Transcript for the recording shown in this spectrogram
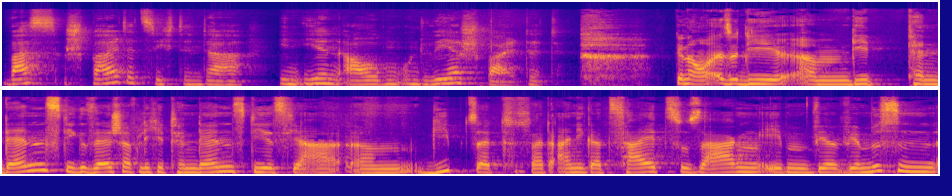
Was spaltet sich denn da in Ihren Augen und wer spaltet? Genau, also die, ähm, die Tendenz, die gesellschaftliche Tendenz, die es ja ähm, gibt seit, seit einiger Zeit, zu sagen, eben wir, wir müssen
